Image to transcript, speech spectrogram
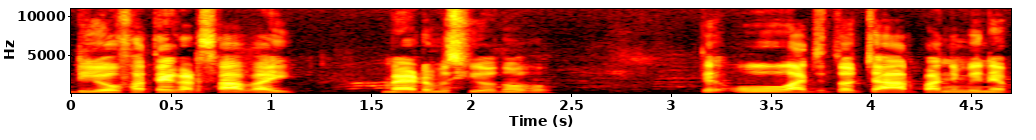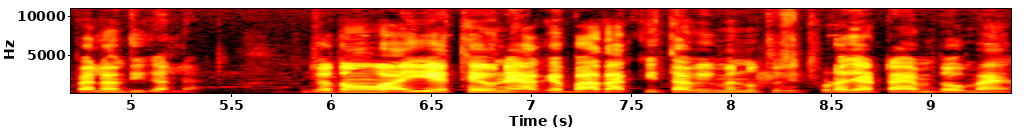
ਡੀਓ ਫਤਿਹਗੜ੍ਹ ਸਾਹਿਬ ਆਈ, ਮੈਡਮ ਸੀ ਉਦੋਂ ਉਹ, ਤੇ ਉਹ ਅੱਜ ਤੋਂ 4-5 ਮਹੀਨੇ ਪਹਿਲਾਂ ਦੀ ਗੱਲ ਹੈ। ਜਦੋਂ ਉਹ ਆਈ, ਇੱਥੇ ਉਹਨੇ ਆ ਕੇ ਵਾਅਦਾ ਕੀਤਾ ਵੀ ਮੈਨੂੰ ਤੁਸੀਂ ਥੋੜਾ ਜਿਹਾ ਟਾਈਮ ਦਿਓ, ਮੈਂ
